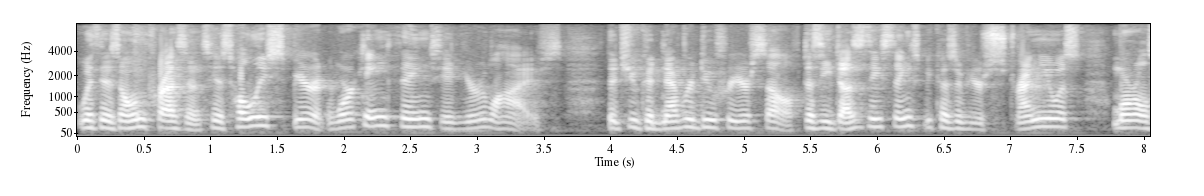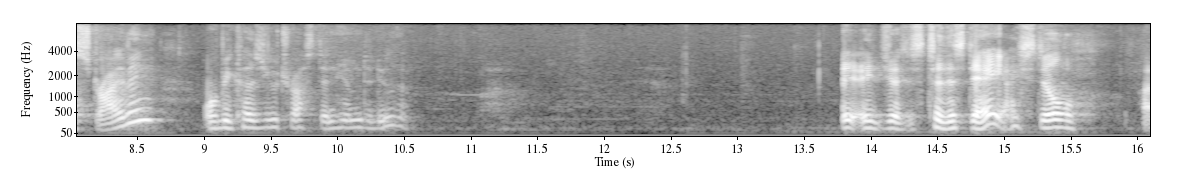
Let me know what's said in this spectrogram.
with his own presence, his Holy Spirit working things in your lives that you could never do for yourself, does he does these things because of your strenuous moral striving or because you trust in him to do them? It, it just to this day, I still I,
